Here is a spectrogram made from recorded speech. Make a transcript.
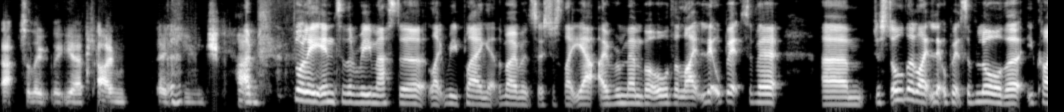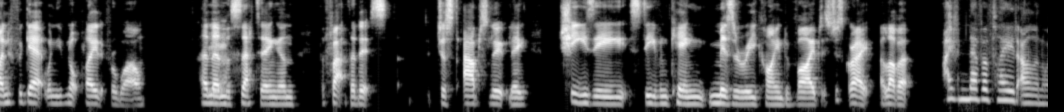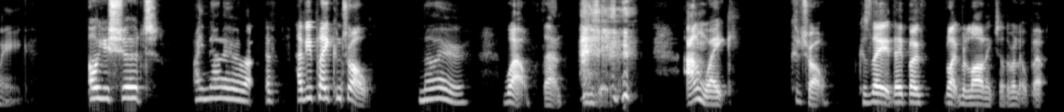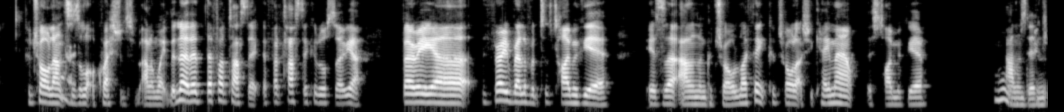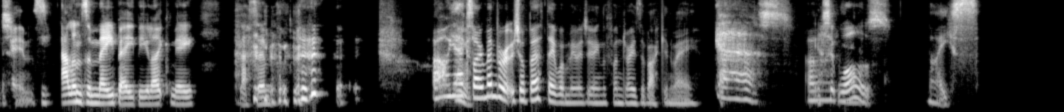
Big, absolutely, yeah. I'm a huge fan. I'm fully into the remaster, like replaying it at the moment. So it's just like, yeah, I remember all the like little bits of it, um, just all the like little bits of lore that you kind of forget when you've not played it for a while, and yeah. then the setting and the fact that it's just absolutely cheesy Stephen King misery kind of vibes. It's just great. I love it. I've never played Alan Wake. Oh, you should. I know. Have, have you played Control? No. Well, then easy. Alan Wake, Control, because they they both like rely on each other a little bit. Control answers a lot of questions from Alan Wake, but no, they're they're fantastic. They're fantastic, and also yeah, very uh very relevant to the time of year is uh, Alan and Control, and I think Control actually came out this time of year. Ooh, Alan didn't. Alan's a May baby like me. Bless him. oh yeah, because mm. I remember it was your birthday when we were doing the fundraiser back in May. Yes. Oh, yes, it was. Nice.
